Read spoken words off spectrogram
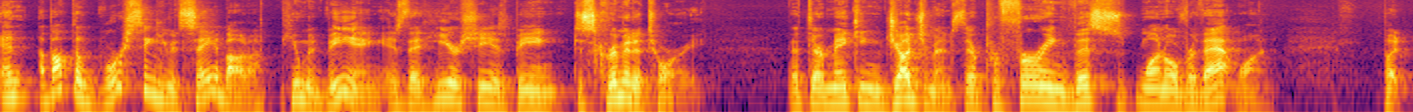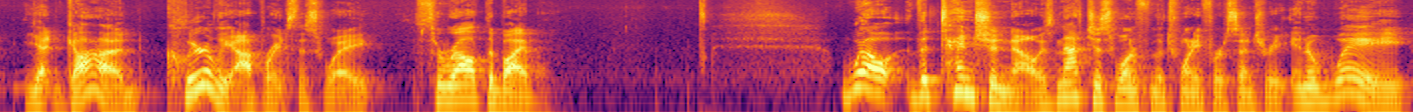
And about the worst thing you would say about a human being is that he or she is being discriminatory, that they're making judgments, they're preferring this one over that one. But yet, God clearly operates this way throughout the Bible. Well, the tension now is not just one from the 21st century. In a way,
